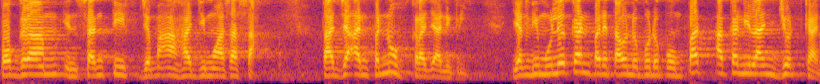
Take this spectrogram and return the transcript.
program insentif jemaah haji muasasah tajaan penuh kerajaan negeri yang dimulakan pada tahun 2024 akan dilanjutkan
